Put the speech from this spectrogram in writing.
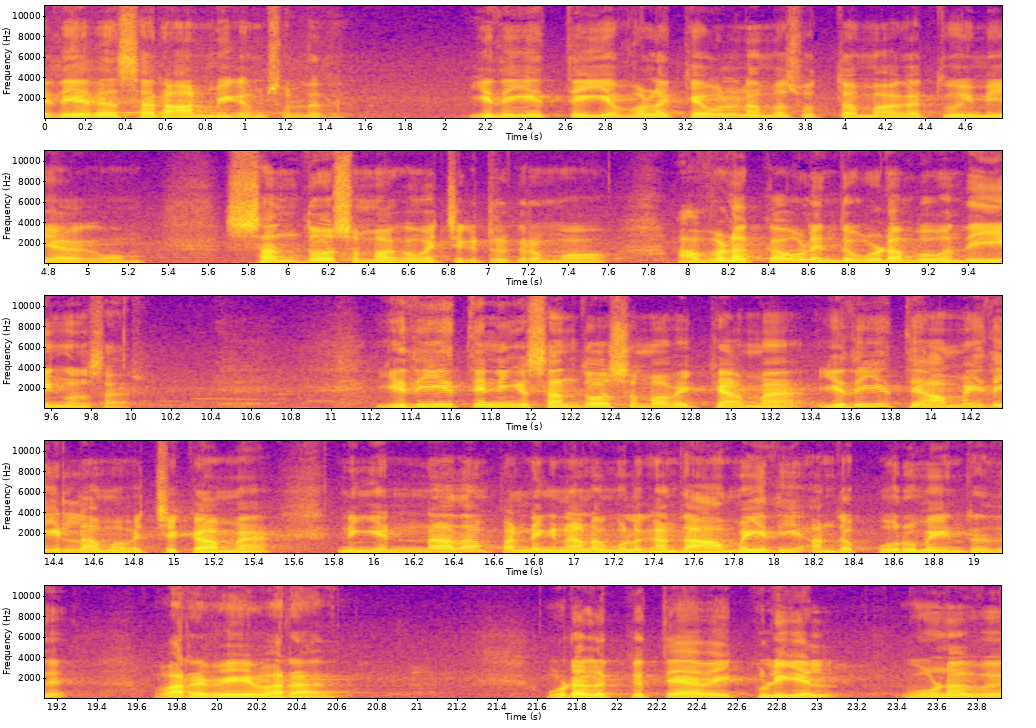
இதையே தான் சார் ஆன்மீகம் சொல்லுது. இதயத்தை எவ்வளோக்கு எவ்வளோ நம்ம சுத்தமாக தூய்மையாகவும் சந்தோஷமாகவும் வச்சுக்கிட்டு இருக்கிறோமோ அவ்வளோக்கு அவ்வளோ இந்த உடம்பு வந்து இயங்கும் சார். இதயத்தை நீங்கள் சந்தோஷமாக வைக்காமல் இதயத்தை அமைதி இல்லாமல் வச்சுக்காம நீங்கள் என்ன தான் பண்ணிங்கனாலும் உங்களுக்கு அந்த அமைதி அந்த பொறுமைன்றது வரவே வராது. உடலுக்கு தேவை குளியல் உணவு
